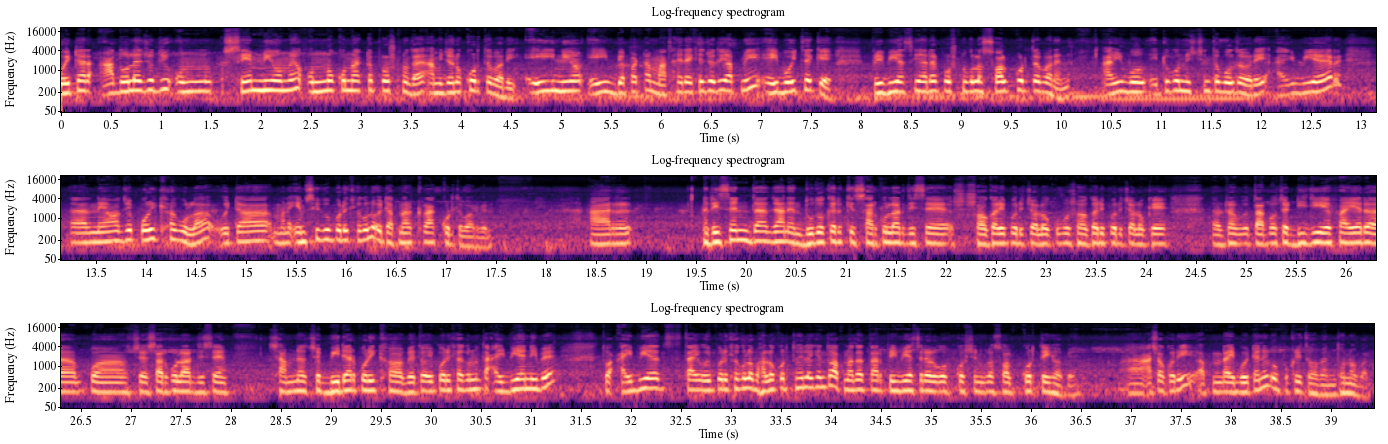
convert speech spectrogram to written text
ওইটার আদলে যদি অন্য সেম নিয়মে অন্য কোনো একটা প্রশ্ন দেয়, আমি যেন করতে পারি। এই নিয়ম এই ব্যাপারটা মাথায় রেখে যদি আপনি এই বই থেকে প্রিভিয়াস ইয়ারের প্রশ্নগুলো সলভ করতে পারেন, আমি বল, এটুকু নিশ্চিন্ত বলতে পারি আইবিএর নেওয়া যে পরীক্ষাগুলো, ওইটা মানে এমসিকিউ পরীক্ষাগুলো, ওইটা আপনার ক্র্যাক করতে পারবেন। আর রিসেন্ট জানেন, দুদকের কি সার্কুলার দিছে, সহকারী পরিচালক উপ সহকারী পরিচালকে, তারপর- হচ্ছে ডিজিএফআই এর সার্কুলার দিছে, সামনে হচ্ছে বিডার পরীক্ষা হবে, তো ওই পরীক্ষাগুলো তো আইবিএ নিবে, তো আইবিএ তাই ওই পরীক্ষাগুলো ভালো করতে হলে কিন্তু আপনাদের তার প্রিভিয়াস এর কোশ্চেনগুলো সলভ করতেই হবে। আশা করি আপনারা এই বইটা নিয়ে উপকৃত হবেন, ধন্যবাদ।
